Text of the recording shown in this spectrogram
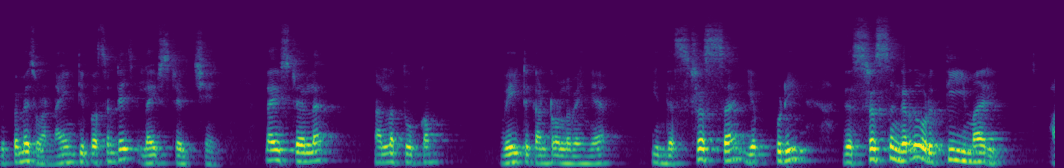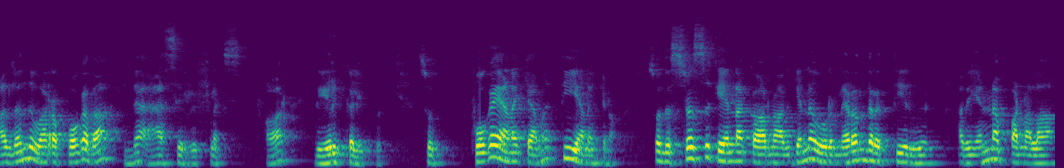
எப்பவுமே சொல்கிறேன் ninety percentage life style change life ஸ்டைலில் நல்ல தூக்கம் வெயிட் கண்ட்ரோலில் வைங்க. இந்த ஸ்ட்ரெஸ்ஸை எப்படி இந்த ஸ்ட்ரெஸ்ஸுங்கிறது ஒரு தீ மாதிரி. அதுலேருந்து வர்ற புகை தான் இந்த ஆசிட் ரிஃப்ளெக்ஸ் ஆர் இந்த எருக்களிப்பு. ஸோ புகை அணைக்காமல் தீ அணைக்கணும். ஸோ அந்த ஸ்ட்ரெஸ்ஸுக்கு என்ன காரணம்? அதுக்கு என்ன ஒரு நிரந்தர தீர்வு? அதை என்ன பண்ணலாம்?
